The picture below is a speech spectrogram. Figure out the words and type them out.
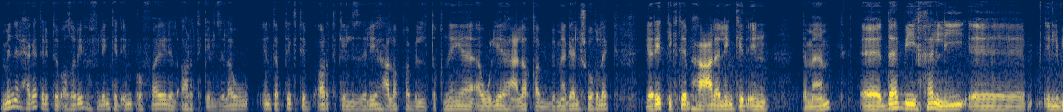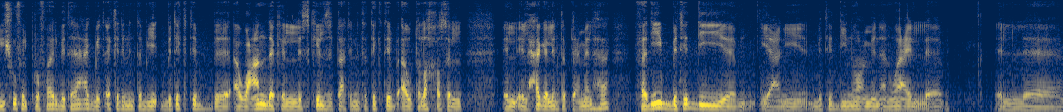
من الحاجات اللي بتبقى ظريفة في LinkedIn profile ال articles لو انت بتكتب articles ليها علاقة بالتقنية أو ليها علاقة بمجال شغلك يا ريت تكتبها على LinkedIn تمام؟ آه، ده بيخلي آه، اللي بيشوف ال profile بتاعك بيتأكد ان انت بتكتب آه، أو عندك ال skills بتاعت ان انت تكتب أو تلخص ال- ال- الحاجة اللي انت بتعملها. فدي بتدي يعني بتدي نوع من انواع ال ال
